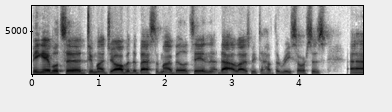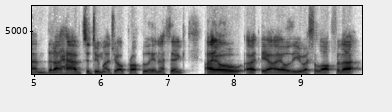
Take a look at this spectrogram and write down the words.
being able to do my job at the best of my ability. And that, that allows me to have the resources um, that I have to do my job properly. And I think I owe, uh, yeah, I owe the US a lot for that.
